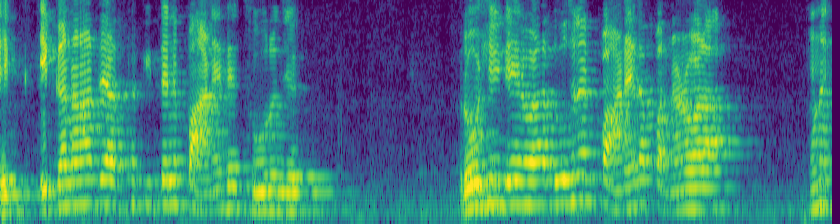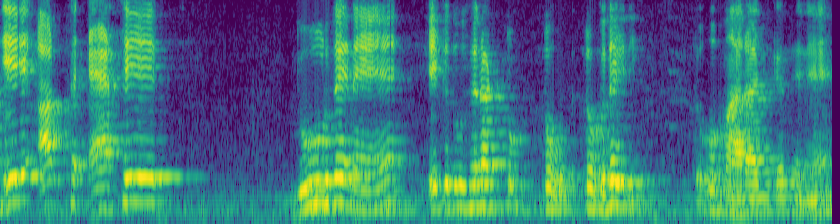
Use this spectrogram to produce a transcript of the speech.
ਇੱਕ ਇੱਕ ਨਾਂ ਦੇ ਅਰਥ ਕੀਤੇ ਨੇ, ਭਾਣੇ ਦੇ ਸੂਰਜ ਰੋਸ਼ਨੀ ਦੇਣ ਵਾਲਾ ਦੂਸਰੇ ਭਾਣੇ ਦਾ ਭੰਨਣ ਵਾਲਾ। ਹੁਣ ਇਹ ਅਰਥ ਐਸੇ ਦੂਰ ਦੇ ਨੇ, ਇੱਕ ਦੂਸਰੇ ਨਾਲ ਟੁਕਦੇ ਹੀ ਨਹੀਂ। ਤੇ ਉਹ ਮਹਾਰਾਜ ਕਹਿੰਦੇ ਨੇ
